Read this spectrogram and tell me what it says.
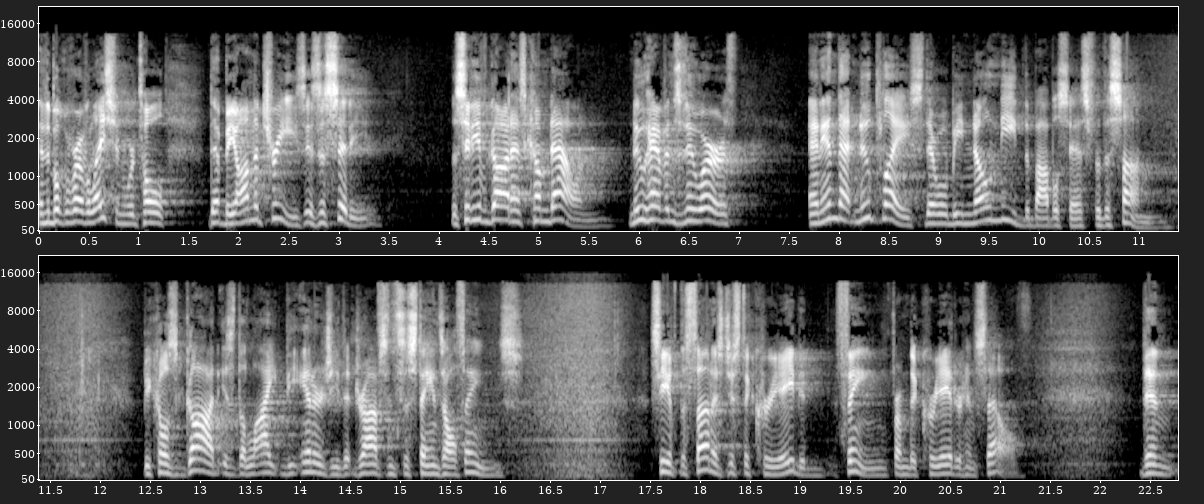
In the book of Revelation, we're told that beyond the trees is a city. The city of God has come down, new heavens, new earth, and in that new place, there will be no need, the Bible says, for the sun because God is the light, the energy that drives and sustains all things. See, if the sun is just a created thing from the Creator Himself, then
